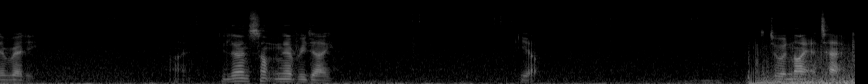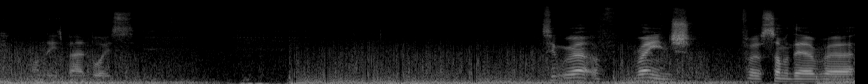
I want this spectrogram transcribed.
they're ready. Right. You something every day. Yep. Let's do a night attack on these bad boys. I think we're out of range for some of their uh,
